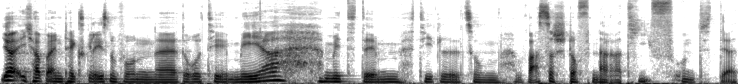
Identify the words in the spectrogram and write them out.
Ja, ich habe einen Text gelesen von äh, Dorothee Mehr mit dem Titel zum Wasserstoffnarrativ und der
